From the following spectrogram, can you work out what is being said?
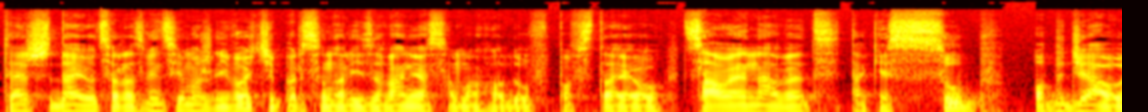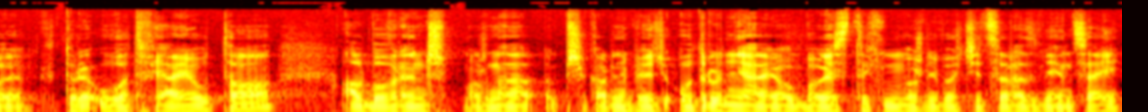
też dają coraz więcej możliwości personalizowania samochodów, powstają całe nawet takie suboddziały, które ułatwiają to, albo wręcz można przekornie powiedzieć utrudniają, bo jest tych możliwości coraz więcej.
